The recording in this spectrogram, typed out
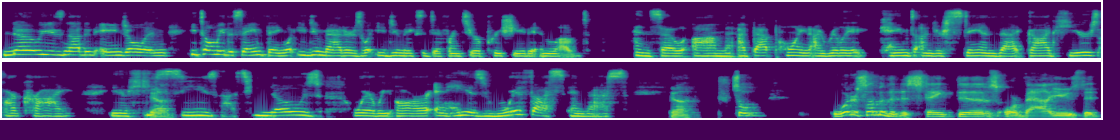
no, he's not an angel. And he told me the same thing. What you do matters. What you do makes a difference. You're appreciated and loved. And so um, at that point, I really came to understand that God hears our cry. You know, He yeah. sees us, He knows where we are, and He is with us in this. Yeah. So what are some of the distinctives or values that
